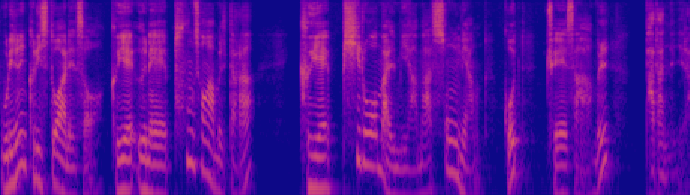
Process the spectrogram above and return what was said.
우리는 그리스도 안에서 그의 은혜의 풍성함을 따라 그의 피로 말미암아 속량 곧 죄 사함을 받았느니라.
